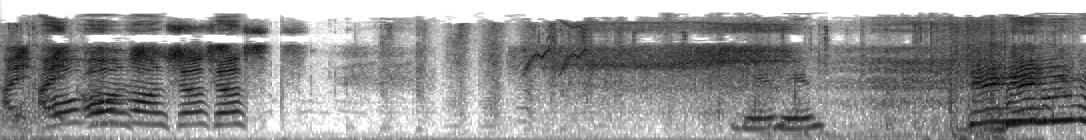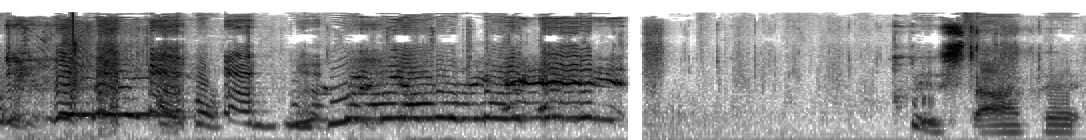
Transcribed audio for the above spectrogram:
I, I almost, just, Please stop it.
